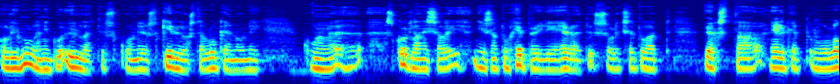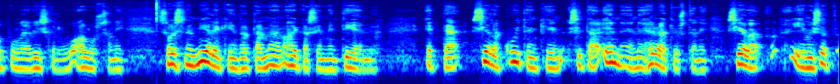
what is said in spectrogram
oli mulle niin kuin yllätys, kun jos kirjoista lukenut, niin kun äh, Skotlannissa oli niin sanottu hebridien herätys, oliko se 1940-luvun lopulla ja 50-luvun alussa, niin se oli sinne mielenkiintoista, että mä en aikaisemmin tiennyt, että siellä kuitenkin sitä ennen herätystä, niin siellä ihmiset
